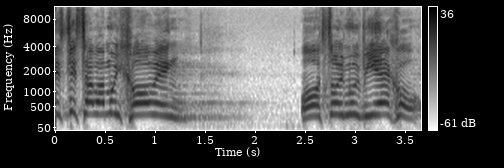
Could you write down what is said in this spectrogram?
es que estaba muy joven o estoy muy viejo.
